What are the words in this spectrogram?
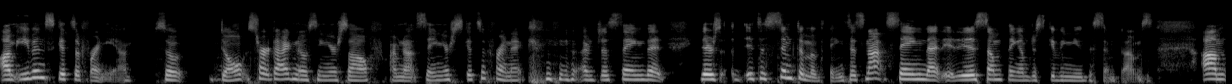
um, even schizophrenia. So don't start diagnosing yourself. I'm not saying you're schizophrenic. I'm just saying that there's it's a symptom of things. It's not saying that it is something. I'm just giving you the symptoms. Um,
